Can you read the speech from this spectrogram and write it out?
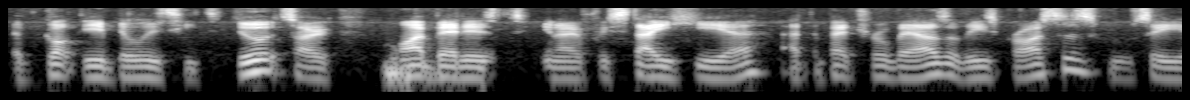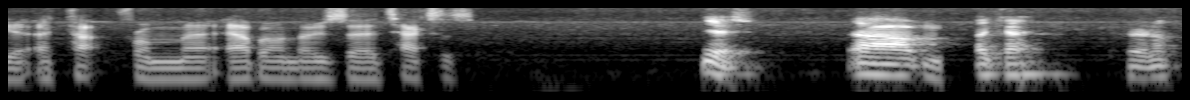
they've got the ability to do it so my bet is you know if we stay here at the petrol bowers at these prices we'll see a, a cut from uh, Albo on those uh, taxes yes. Um, okay, fair enough.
